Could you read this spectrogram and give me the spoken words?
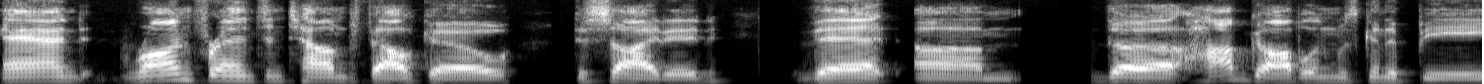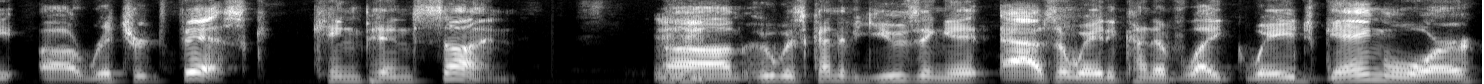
And Ron Frenz and Tom DeFalco decided that um, the Hobgoblin was going to be uh, Richard Fisk, Kingpin's son, Mhm. um, who was kind of using it as a way to kind of like wage gang war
